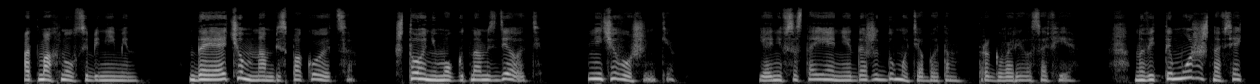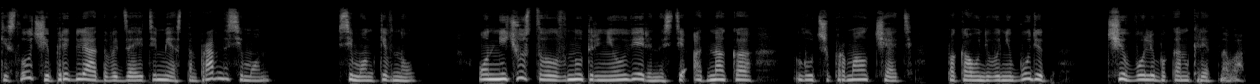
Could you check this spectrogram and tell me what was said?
— отмахнулся Бенемин. Да и о чем нам беспокоиться? Что они могут нам сделать? Ничегошеньки. Я не в состоянии даже думать об этом, проговорила София. Но ведь ты можешь на всякий случай приглядывать за этим местом, правда, Симон? Симон кивнул. Он не чувствовал внутренней уверенности, однако лучше промолчать, пока у него не будет чего-либо конкретного.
